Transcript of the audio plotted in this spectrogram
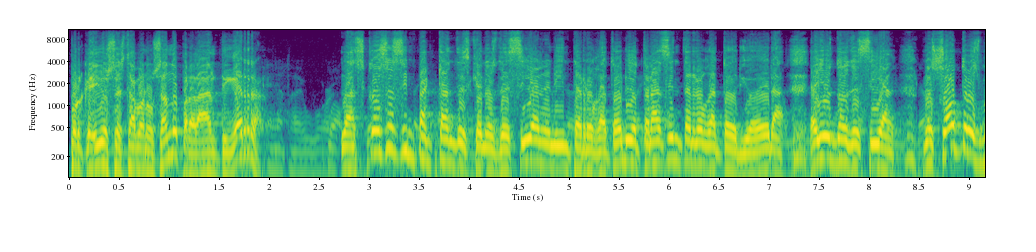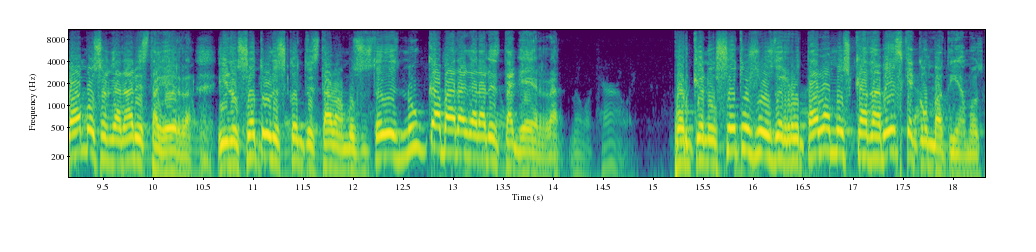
porque ellos se estaban usando para la antiguerra. Las cosas impactantes que nos decían en interrogatorio tras interrogatorio era, ellos nos decían, nosotros vamos a ganar esta guerra. Y nosotros les contestábamos, ustedes nunca van a ganar esta guerra porque nosotros los derrotábamos cada vez que combatíamos.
